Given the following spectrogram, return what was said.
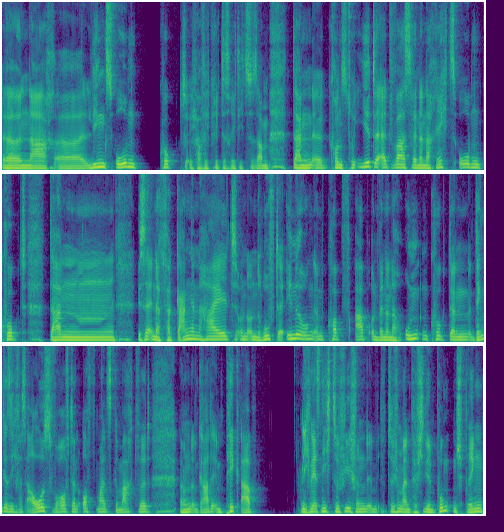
äh, nach äh, links oben guckt, ich hoffe, ich kriege das richtig zusammen, dann äh, konstruiert er etwas, wenn er nach rechts oben guckt, dann ist er in der Vergangenheit und, und ruft Erinnerungen im Kopf ab. Und wenn er nach unten guckt, dann denkt er sich was aus, worauf dann oftmals gemacht wird. Und, und gerade im Pickup ich will jetzt nicht zu viel schon zwischen meinen verschiedenen Punkten springen,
